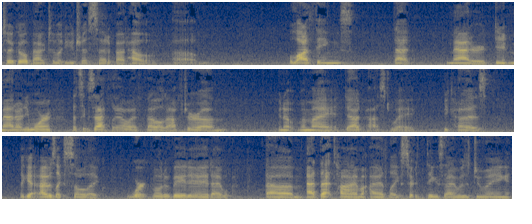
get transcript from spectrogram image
to go back to what you just said about how um, a lot of things that mattered didn't matter anymore. That's exactly how I felt after, um, you know, when my dad passed away. Because again, I was like so like work motivated. I um, at that time I had like certain things that I was doing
